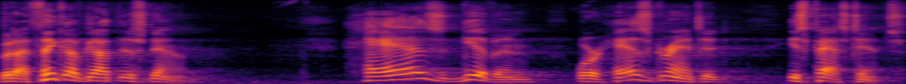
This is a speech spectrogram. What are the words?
but I think I've got this down. Has given or has granted is past tense.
